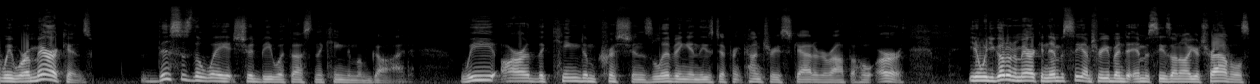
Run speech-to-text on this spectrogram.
we were Americans. This is the way it should be with us in the kingdom of God. We are the kingdom Christians living in these different countries scattered around the whole earth. You know, when you go to an American embassy, I'm sure you've been to embassies on all your travels.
